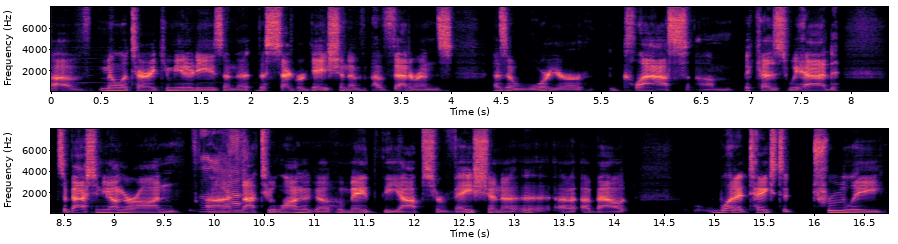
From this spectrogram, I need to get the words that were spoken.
of military communities and the, the segregation of, of veterans as a warrior class um, because we had Sebastian Junger on oh, uh, yeah. not too long ago who made the observation uh, uh, about what it takes to truly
